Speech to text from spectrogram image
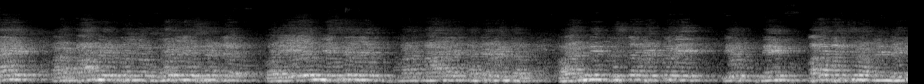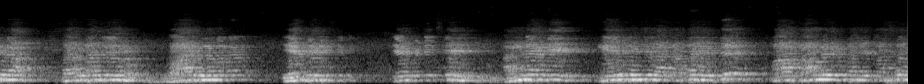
కానీ మన కాంగ్రెస్లో మోడీ చేసినట్టు వాళ్ళు ఏం చేసేది మన కాళ్ళ కట్టబెడతారు అవన్నీ దృష్టిలో పెట్టుకొని మీరు మేము బలపరిచిన మేము పెట్టిన సర్పంచులను వార్డు మెంబర్ ఎంపీటీసీ జేపీటీసీ అందరినీ గెలిపించి నాకు అప్ప మా పాంబేడుపల్లి కష్టం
